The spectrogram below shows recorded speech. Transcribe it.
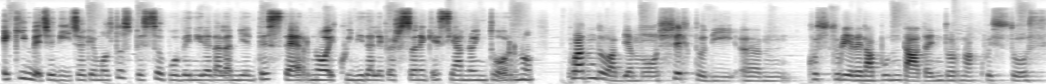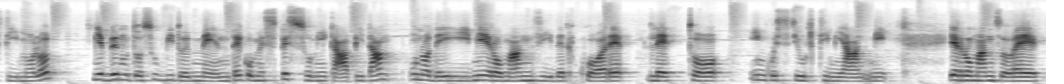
e chi invece dice che molto spesso può venire dall'ambiente esterno e quindi dalle persone che si hanno intorno. Quando abbiamo scelto di um, costruire la puntata intorno a questo stimolo, mi è venuto subito in mente, come spesso mi capita, uno dei miei romanzi del cuore letto in questi ultimi anni. Il romanzo è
